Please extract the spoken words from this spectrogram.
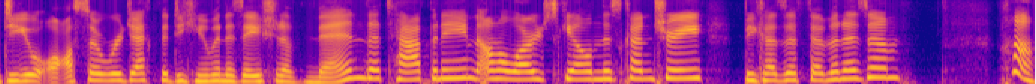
Do you also reject the dehumanization of men that's happening on a large scale in this country because of feminism? Huh.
